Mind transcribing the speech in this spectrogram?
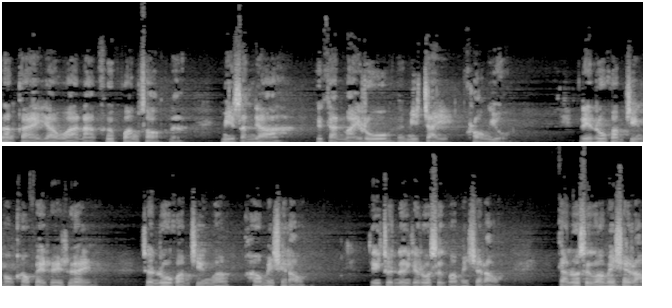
ร่างกายยาวานาคืบกว้างศอกนะ มีสัญญาคือการหมายรู้และมีใจครองอยู่ เรียนรู้ความจริงของเขาไปเรื่อยๆ จนรู้ความจริงว่าเขาไม่ใช่เราถึงจุดหนึ่งจะรู้สึกว่าไม่ใช่เรา การรู้สึกว่าไม่ใช่เรา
